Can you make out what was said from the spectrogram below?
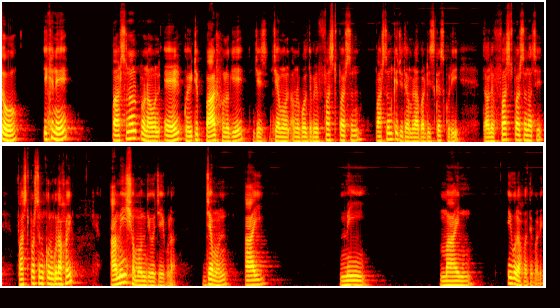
তো এখানে পার্সোনাল প্রোনাউন এর কয়েকটি পার্ট হলো গিয়ে যে যেমন আমরা বলতে পারি ফার্স্ট পার্সন পার্সনকে যদি আমরা আবার ডিসকাস করি, তাহলে ফার্স্ট পার্সন আছে। ফার্স্ট পার্সন কোনগুলো হয়? আমি সম্বন্ধীয় যেগুলা, যেমন আই মি মাইন এগুলো হতে পারে।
